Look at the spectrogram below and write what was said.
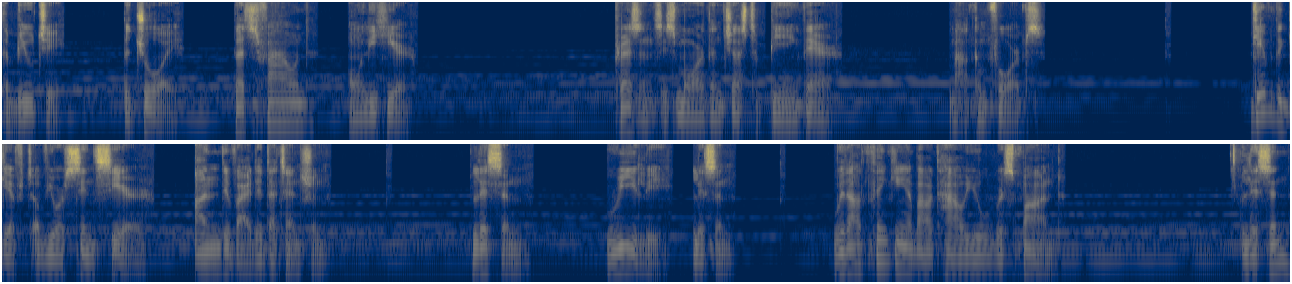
the beauty, the joy that's found only here. Presence is more than just being there. Malcolm Forbes. Give the gift of your sincere, undivided attention. Listen, really listen, without thinking about how you'll respond. Listen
